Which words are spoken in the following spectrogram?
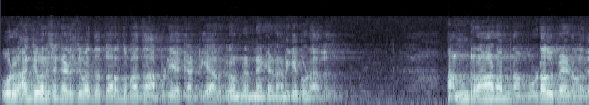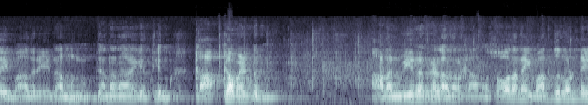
ஒரு அஞ்சு வருஷம் கழித்து வந்து திறந்து பார்த்தா அப்படியே கட்டியா இருக்கும்னு நீங்கள் நினைக்க கூடாது. அன்றாடம் நம் உடல் பேணுவதை மாதிரி நம் ஜனநாயகத்தின் காக்க வேண்டும். அதன் வீரர்கள் அதற்கான சோதனை வந்து கொண்டே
